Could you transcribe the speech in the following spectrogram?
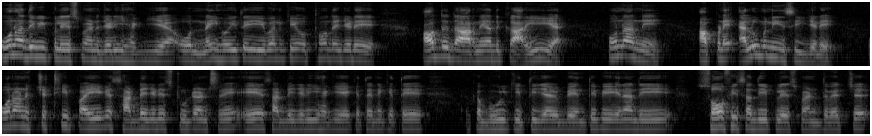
ਉਹਨਾਂ ਦੀ ਵੀ ਪਲੇਸਮੈਂਟ ਜਿਹੜੀ ਹੈਗੀ ਆ ਉਹ ਨਹੀਂ ਹੋਈ ਤੇ ਈਵਨ ਕਿ ਉੱਥੋਂ ਦੇ ਜਿਹੜੇ ਅਹੁਦੇਦਾਰ ਨੇ, ਅਧਿਕਾਰੀ ਹੈ, ਉਹਨਾਂ ਨੇ ਆਪਣੇ ਐਲੂਮਨੀ ਸੀ ਜਿਹੜੇ, ਉਹਨਾਂ ਨੂੰ ਚਿੱਠੀ ਪਾਈ ਕਿ ਸਾਡੇ ਜਿਹੜੇ ਸਟੂਡੈਂਟਸ ਨੇ, ਇਹ ਸਾਡੀ ਜਿਹੜੀ ਹੈਗੀ ਹੈ, ਕਿਤੇ ਨਾ ਕਿਤੇ ਕਬੂਲ ਕੀਤੀ ਜਾਵੇ, ਬੇਨਤੀ ਵੀ ਇਹਨਾਂ ਦੀ 100% ਦੀ ਪਲੇਸਮੈਂਟ ਦੇ ਵਿੱਚ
